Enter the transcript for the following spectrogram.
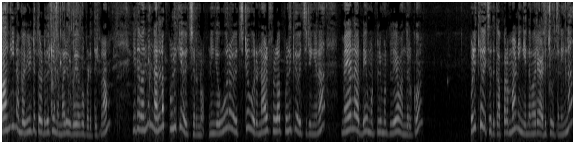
வாங்கி நம்ம வீட்டு தோட்டத்துக்கு இந்த மாதிரி உபயோகப்படுத்திக்கலாம். இது வந்து நல்லா புளிக்க வச்சிடணும் நீங்க ஊற வச்சுட்டு ஒரு நாள் ஃபுல்லா புளிக்க வச்சிட்டீங்கன்னா மேல அப்படியே முட்லி முட்லியா வந்திருக்கும். புளிக்க வச்சதுக்கு அப்புறமா நீங்க இந்த மாதிரி அடிச்சு ஊத்துனீங்கன்னா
